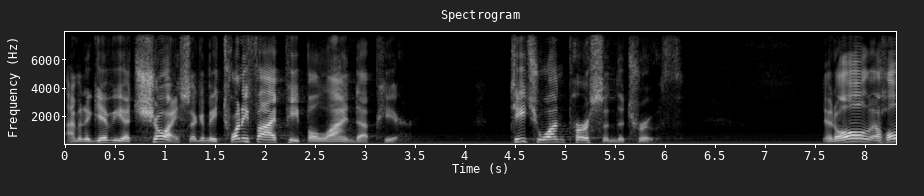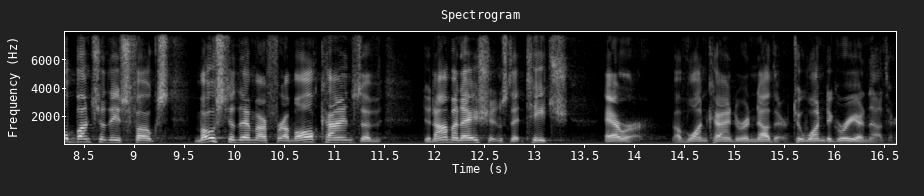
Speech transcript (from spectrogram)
I'm going to give you a choice. There are going to be 25 people lined up here. Teach one person the truth. And all a whole bunch of these folks, most of them are from all kinds of denominations that teach error of one kind or another, to one degree or another.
